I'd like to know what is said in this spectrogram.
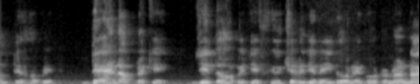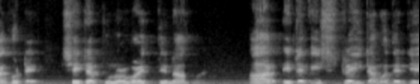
আনতে হবে। দেন আপনাকে যেতে হবে যে ফিউচারে যেন এই ধরনের ঘটনা না ঘটে সেটা পুনরাবৃত্তি না হয়। আর এটাকে স্ট্রেইট আমাদের যে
